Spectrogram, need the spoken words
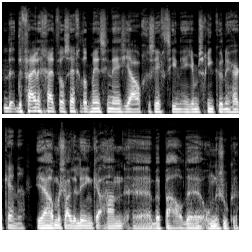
De, de, veiligheid wil zeggen dat mensen ineens jouw gezicht zien en je misschien kunnen herkennen. Ja, of me zouden linken aan uh, bepaalde onderzoeken.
